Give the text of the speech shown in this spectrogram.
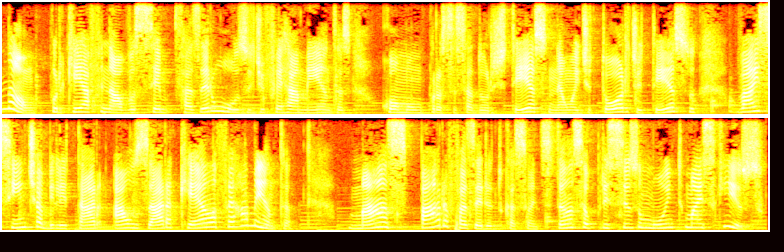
Não, porque afinal você fazer o uso de ferramentas como um processador de texto, né, um editor de texto, vai sim te habilitar a usar aquela ferramenta. Mas para fazer educação à distância eu preciso muito mais que isso.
